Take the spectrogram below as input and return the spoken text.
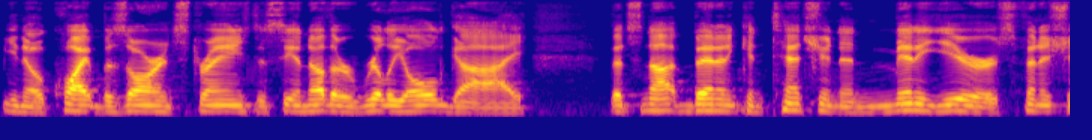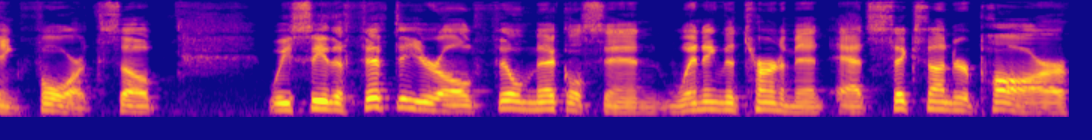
you know, quite bizarre and strange to see another really old guy that's not been in contention in many years finishing fourth. So we see the 50 year old Phil Mickelson winning the tournament at six under par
